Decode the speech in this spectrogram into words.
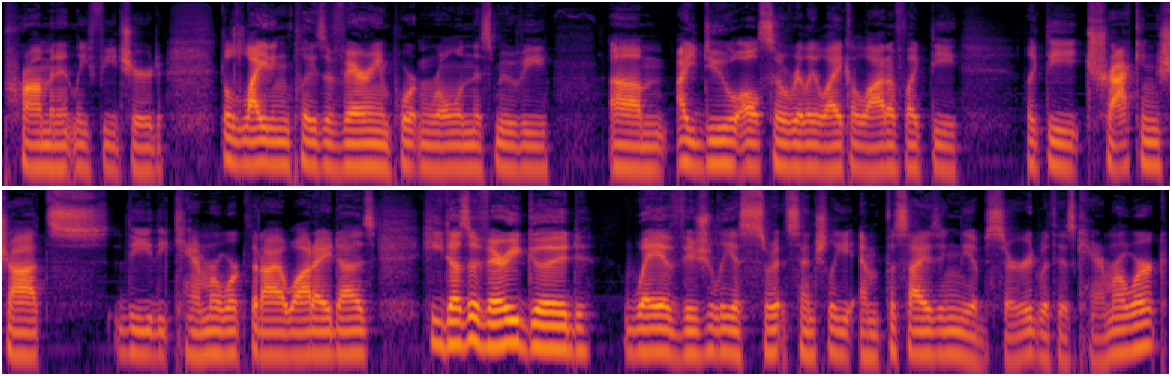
prominently featured. The lighting plays a very important role in this movie. Um, I do also really like a lot of like the like the tracking shots, the the camera work that Ayoade does. He does a very good way of visually essentially emphasizing the absurd with his camera work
